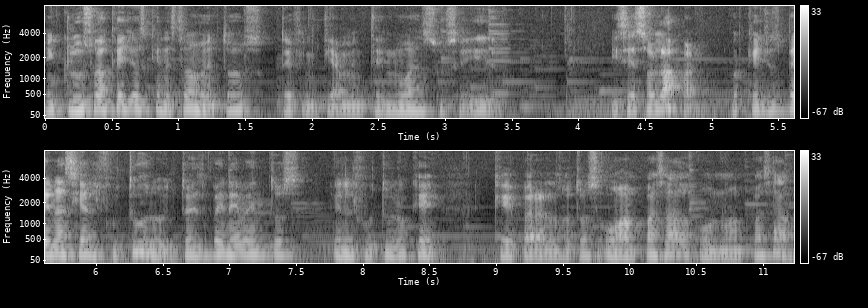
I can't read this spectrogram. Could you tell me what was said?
Incluso aquellos que en estos momentos definitivamente no han sucedido. Y se solapan, porque ellos ven hacia el futuro, entonces ven eventos en el futuro que, que para nosotros o han pasado o no han pasado.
